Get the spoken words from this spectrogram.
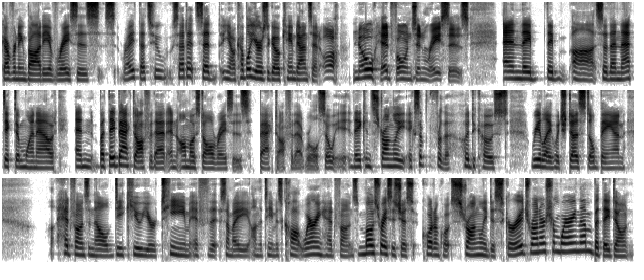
governing body of races right that's who said it said you know a couple years ago came down and said oh no headphones in races. And they they uh, so then that dictum went out, and but they backed off of that, and almost all races backed off of that rule. So they can strongly, except for the Hood to Coast relay, which does still ban headphones and they'll DQ your team if the, somebody on the team is caught wearing headphones. Most races just quote unquote strongly discourage runners from wearing them, but they don't,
